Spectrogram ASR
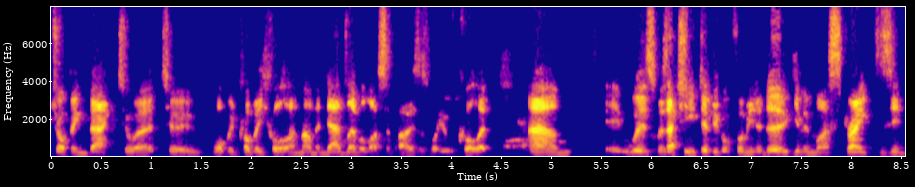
dropping back to a to what we'd probably call a mum and dad level, I suppose, is what you would call it. Um, it was was actually difficult for me to do, given my strength is in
